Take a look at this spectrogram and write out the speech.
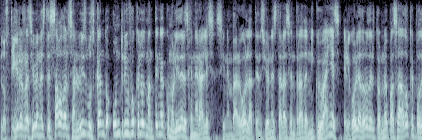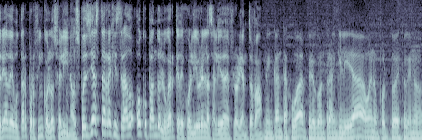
Los Tigres reciben este sábado al San Luis buscando un triunfo que los mantenga como líderes generales. Sin embargo, la atención estará centrada en Nico Ibáñez, el goleador del torneo pasado que podría debutar por fin con los felinos, pues ya está registrado ocupando el lugar que dejó libre la salida de Florian Thauvin. Me encanta jugar, pero con tranquilidad, bueno, por todo esto que no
